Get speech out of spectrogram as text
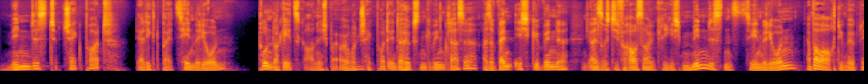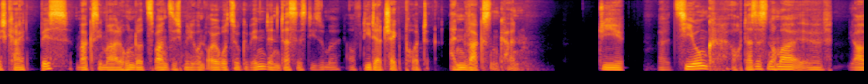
Mindest-Jackpot. Der liegt bei 10 Millionen. Drunter geht es gar nicht bei Euro-Jackpot in der höchsten Gewinnklasse. Also wenn ich gewinne, wenn ich alles richtig voraussage, kriege ich mindestens 10 Millionen. Ich habe aber auch die Möglichkeit, bis maximal 120 Millionen Euro zu gewinnen, denn das ist die Summe, auf die der Jackpot anwachsen kann. Die Ziehung, auch das ist nochmal, äh, ja,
